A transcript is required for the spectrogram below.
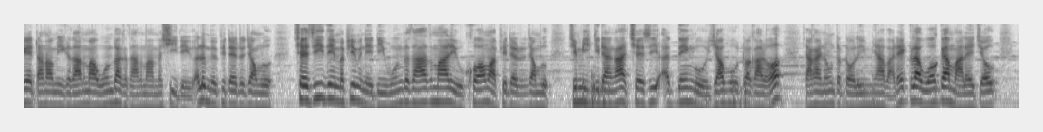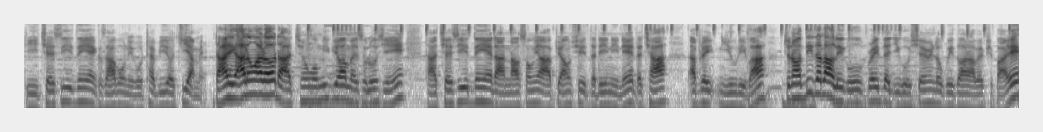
ကယ်တောင်တော်မီကစားသမားဝင်းဘက်ကစားသမားမရှိသေးဘူးအဲ့လိုမျိုးဖြစ်တဲ့အတွက်ကြောင့်မလို့ Chelsea အသင်းမဖြစ်မနေဒီဝင်းကစားသမားတွေကိုခေါ်အောင်မှာဖြစ်တဲ့အတွက်ကြောင့်မလို့ Jimmy Gidan က Chelsea အသင်းကိုရောက်ဖို့အတွက်ကတော့ရာခိုင်နှုန်းတော်တော်လေးများပါတယ် Club World Cup မှာလည်းကျုပ်ဒီ Chelsea အသင်းရဲ့ကစားပုံတွေကိုထပ်ပြီးတော့ကြည့်ရမယ်ဒါတွေအားလုံးကတော့ဒါခြုံငုံပြီးပြောရမယ်ဆိုလို့ရှိရင်ဒါ Chelsea အသင်းရဲ့ဒါနောက်ဆုံးရအပြောင်းရွှေ့သတင်းတွေနဲ့တခြား update new တွေပါကျွန်တော်သိသလောက်လေးကိုပရိသတ်ကြီးကို sharing လုပ်ပေးသွားတာပဲဖြစ်ပါတယ်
